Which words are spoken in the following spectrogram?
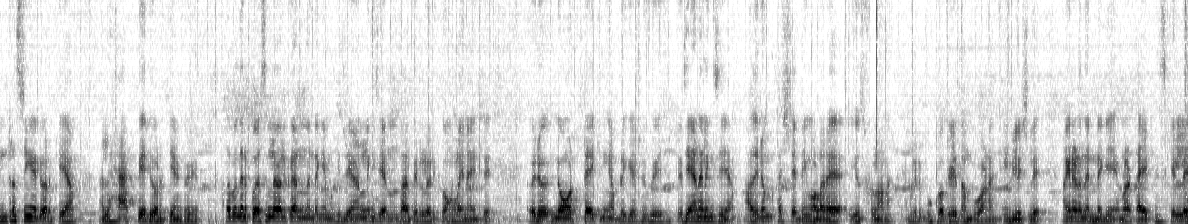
ഇൻട്രസ്റ്റിംഗ് ആയിട്ട് വർക്ക് ചെയ്യാം. നല്ല ഹാപ്പി ആയിട്ട് വർക്ക് ചെയ്യാൻ കഴിയും. അതുപോലെ തന്നെ പേഴ്സണൽ ലെവൽക്ക് ആണെന്നുണ്ടെങ്കിൽ നമുക്ക് ജേർണലിംഗ് ചെയ്യണമെന്ന് താല്പര്യമുള്ളവർക്ക് ഓൺലൈനായിട്ട് ഒരു നോട്ട് ടേക്കിംഗ് ആപ്ലിക്കേഷൻ ഉപയോഗിച്ചിട്ട് ജേർണലിംഗ് ചെയ്യാം. അതിനും ടച്ച് ടൈപ്പിംഗ് വളരെ യൂസ്ഫുൾ ആണ്. നമ്മളൊരു ബുക്കൊക്കെ എഴുതാൻ പോവാണ് ഇംഗ്ലീഷിൽ അങ്ങനെയാണെന്നുണ്ടെങ്കിൽ നമ്മളെ ടൈപ്പിംഗ് സ്കില്ല്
